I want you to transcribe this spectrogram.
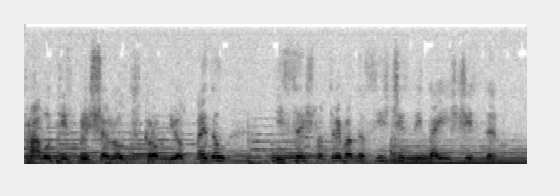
Правот избришен од скромниот медел и се што треба да се исчисти да е исчистено.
